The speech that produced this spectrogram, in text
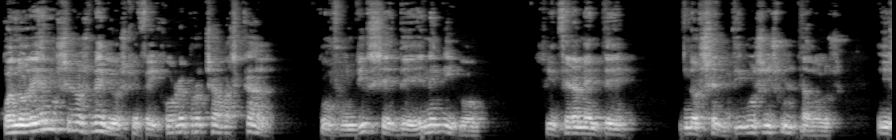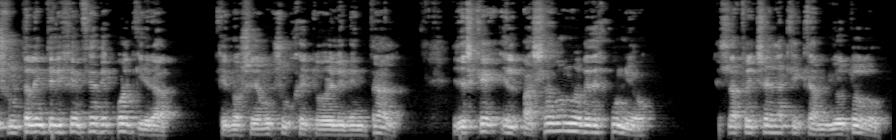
Cuando leemos en los medios que Feijó reprocha a Bascal confundirse de enemigo, sinceramente nos sentimos insultados. Insulta la inteligencia de cualquiera que no sea un sujeto elemental. Y es que el pasado 9 de junio es la fecha en la que cambió todo,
